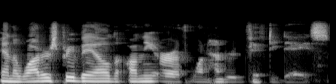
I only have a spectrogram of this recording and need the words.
And the waters prevailed on the earth 150 days.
